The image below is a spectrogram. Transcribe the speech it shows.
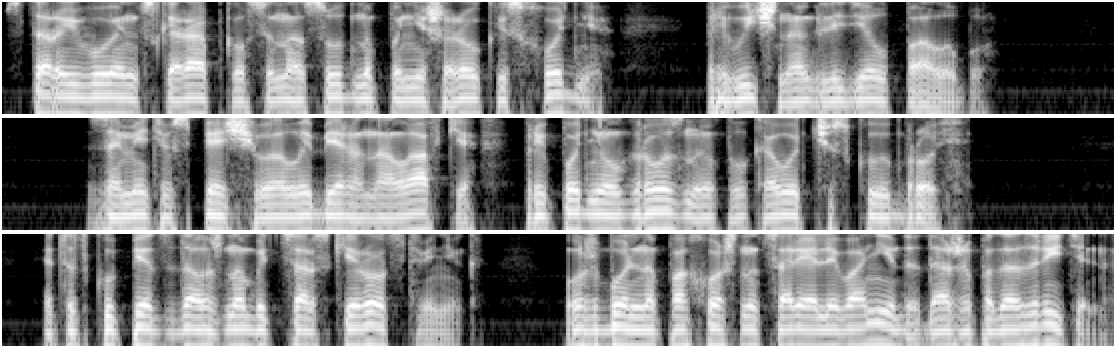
Старый воин вскарабкался на судно по неширокой сходне, привычно оглядел палубу заметив спящего Алыбера на лавке, приподнял грозную полководческую бровь. Этот купец должно быть царский родственник. Уж больно похож на царя Ливанида, даже подозрительно.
